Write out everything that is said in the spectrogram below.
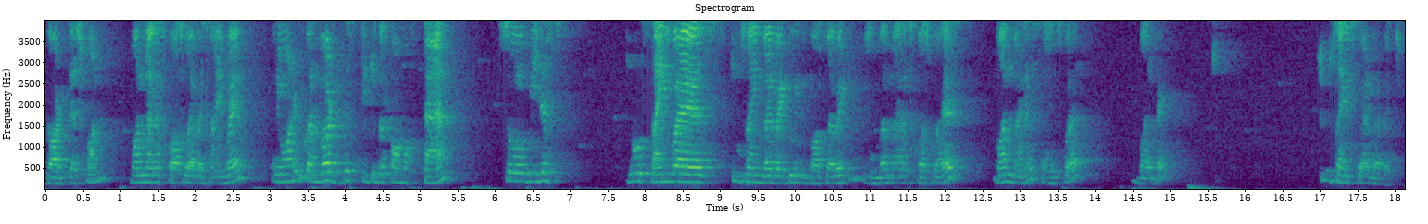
got this one. 1 minus cos y by sine y and we wanted to convert this into the form of tan. So we just note sine y as 2 sine y by 2 into cos y by 2 and 1 minus cos y as 1 minus sine square y by 2 sine square y by 2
